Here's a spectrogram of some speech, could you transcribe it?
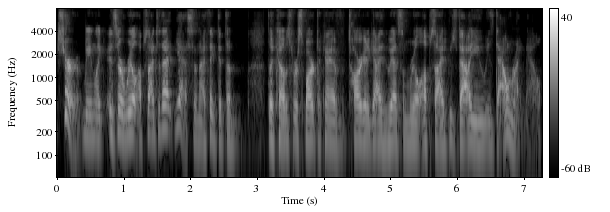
sure i mean like is there a real upside to that? Yes and i think that the the cubs were smart to kind of target a guy who has some real upside whose value is down right now.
